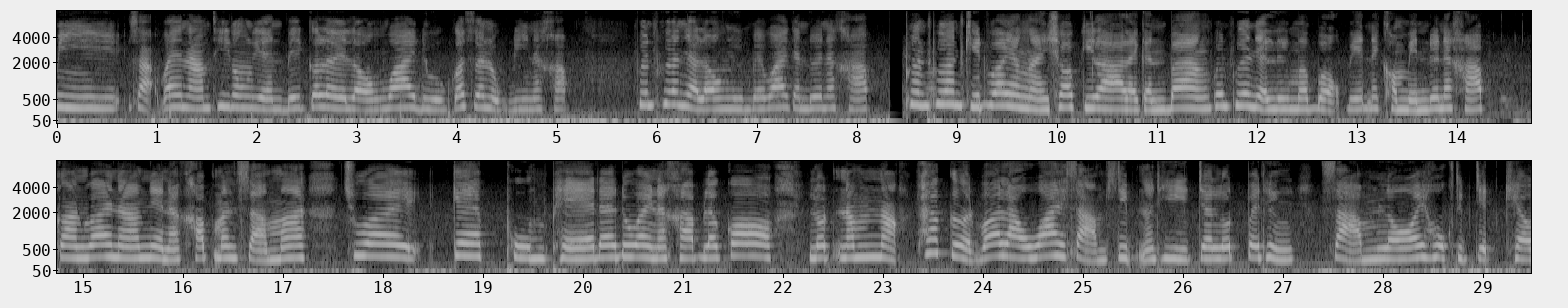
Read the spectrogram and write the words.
มีสระว่ายน้ำที่โรงเรียนเบสก็เลยลองว่ายดูก็สนุกดีนะครับ เพื่อนๆ อย่าลองลืมไปว่ายกันด้วยนะครับ เพื่อนๆ คิดว่ายังไงชอบกีฬาอะไรกันบ้าง เพื่อนๆ อย่าลืมมาบอกเบสในคอมเมนต์ด้วยนะครับ การว่ายน้ำเนี่ยนะครับ มันสามารถช่วยแก้ภูมิแพ้ได้ด้วยนะครับ แล้วก็ลดน้ำหนัก ถ้าเกิดว่าเราว่าย 30 นาทีจะลดไปถึง 367 แคล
